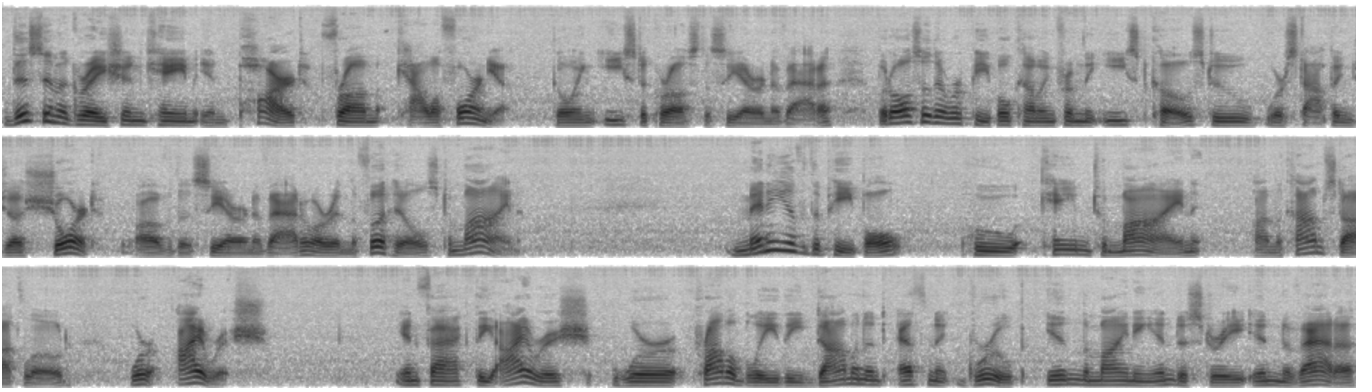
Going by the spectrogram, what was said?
This immigration came in part from California, going east across the Sierra Nevada, but also there were people coming from the east coast who were stopping just short of the Sierra Nevada or in the foothills to mine. Many of the people who came to mine on the Comstock lode were Irish. In fact, the Irish were probably the dominant ethnic group in the mining industry in Nevada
